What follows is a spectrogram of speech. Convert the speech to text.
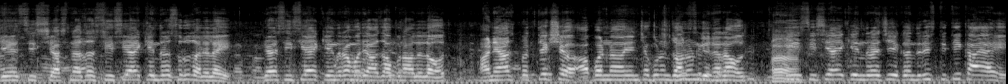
जे सी शासनाचं सी सी आय केंद्र सुरू झालेलं आहे त्या सी सी आय केंद्रामध्ये आज आपण आलेलो आहोत. आणि आज प्रत्यक्ष आपण यांच्याकडून जाणून घेणार आहोत की सी सी आय केंद्राची एकंदरीत स्थिती काय आहे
